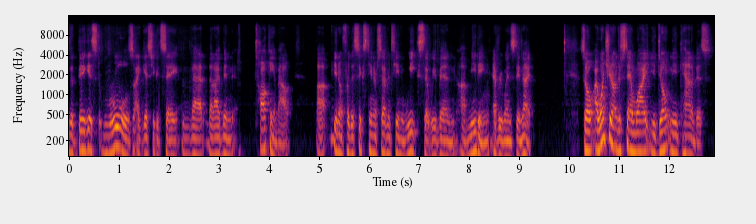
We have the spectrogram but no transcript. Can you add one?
the biggest rules, I guess you could say, that, that I've been talking about, uh, you know, for the 16 or 17 weeks that we've been uh, meeting every Wednesday night. So I want you to understand why you don't need cannabis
